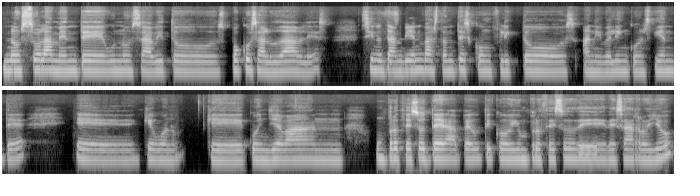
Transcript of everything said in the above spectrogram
no solamente unos hábitos poco saludables, sino también bastantes conflictos a nivel inconsciente eh, que, bueno, que conllevan un proceso terapéutico y un proceso de desarrollo,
